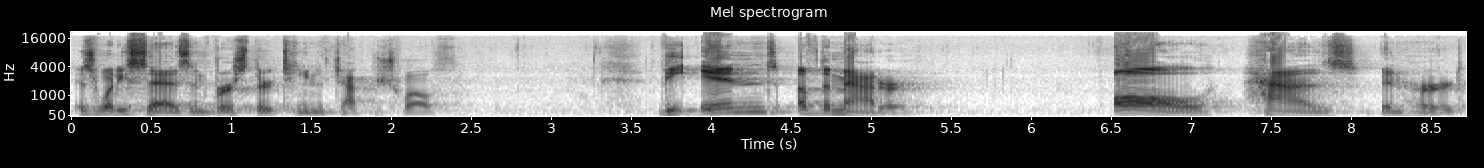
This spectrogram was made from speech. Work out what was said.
is what he says in verse 13 of chapter 12. The end of the matter, all has been heard.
